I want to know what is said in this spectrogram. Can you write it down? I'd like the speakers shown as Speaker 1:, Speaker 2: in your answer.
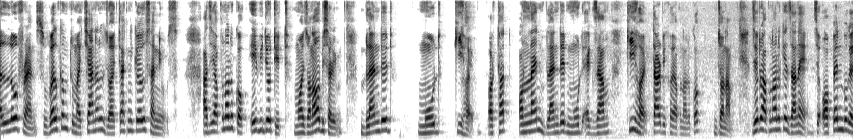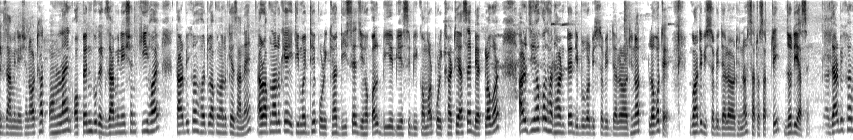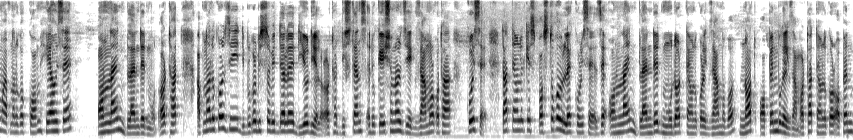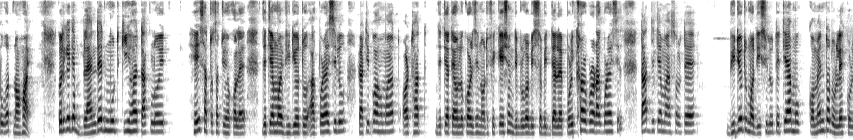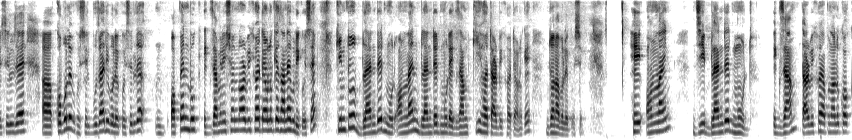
Speaker 1: Hello' friends welcome to my channel Joy technicals and news আজি আপোনালোকক এই ভিডিঅ'টিত মই জনাব বিচাৰিম ব্লেণ্ডেড মুড কি হয়? অৰ্থাৎ অনলাইন ব্লেণ্ডেড মুড এক্সাম কি হয়? তাৰ বিষয়ে আপোনালোকক জনাম। যিহেতু আপোনালোকে জানে যে অ'পেন বুক এক্সামিনেশ্যন অৰ্থাৎ অনলাইন অ'পেন বুক এক্সামিনেশ্যন কি হয় তাৰ বিষয়ে হয়তো আপোনালোকে জানে। আৰু আপোনালোকে ইতিমধ্যে পৰীক্ষা দিছে যিসকল B A B S C B কমৰ পৰীক্ষাৰ্থী আছে বেকলগৰ আৰু যিসকল সাধাৰণতে ডিব্ৰুগড় বিশ্ববিদ্যালয়ৰ অধীনত লগতে গুৱাহাটী বিশ্ববিদ্যালয়ৰ অধীনৰ ছাত্ৰ ছাত্ৰী যদি আছে। যাৰ বিষয়ে মই আপোনালোকক ক'ম সেয়া হৈছে অনলাইন ব্লেণ্ডেড মোড অৰ্থাৎ আপোনালোকৰ যি ডিব্ৰুগড় বিশ্ববিদ্যালয়ে ডি অ' ডি এলৰ অৰ্থাৎ ডিষ্টেঞ্চ এডুকেশ্যনৰ যি এক্সামৰ কথা কৈছে তাত তেওঁলোকে স্পষ্টকৈ উল্লেখ কৰিছে যে অনলাইন ব্লেণ্ডেড মুডত তেওঁলোকৰ এক্সাম হ'ব নট অ'পেন বুক এক্সাম অৰ্থাৎ তেওঁলোকৰ অ'পেন বুকত নহয়। গতিকে এতিয়া ব্লেণ্ডেড মুড কি হয় তাক লৈ সেই ছাত্ৰ ছাত্ৰীসকলে যেতিয়া মই ভিডিঅ'টো আগবঢ়াইছিলোঁ ৰাতিপুৱা সময়ত অৰ্থাৎ যেতিয়া তেওঁলোকৰ যি নটিফিকেশ্যন ডিব্ৰুগড় বিশ্ববিদ্যালয়ে পৰীক্ষাৰ ওপৰত আগবঢ়াইছিল তাত যেতিয়া মই আচলতে ভিডিঅ'টো মই দিছিলোঁ তেতিয়া মোক কমেণ্টত উল্লেখ কৰিছিল যে ক'বলৈ কৈছিল বুজাই দিবলৈ কৈছিল যে অ'পেন বুক এক্সামিনেশ্যনৰ বিষয়ে তেওঁলোকে জানে বুলি কৈছে কিন্তু blended mode online blended mode exam কি হয় তাৰ বিষয়ে তেওঁলোকে জনাবলৈ কৈছিল। সেই অনলাইন যি ব্লেণ্ডেড মুড এক্সাম তাৰ বিষয়ে আপোনালোকক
